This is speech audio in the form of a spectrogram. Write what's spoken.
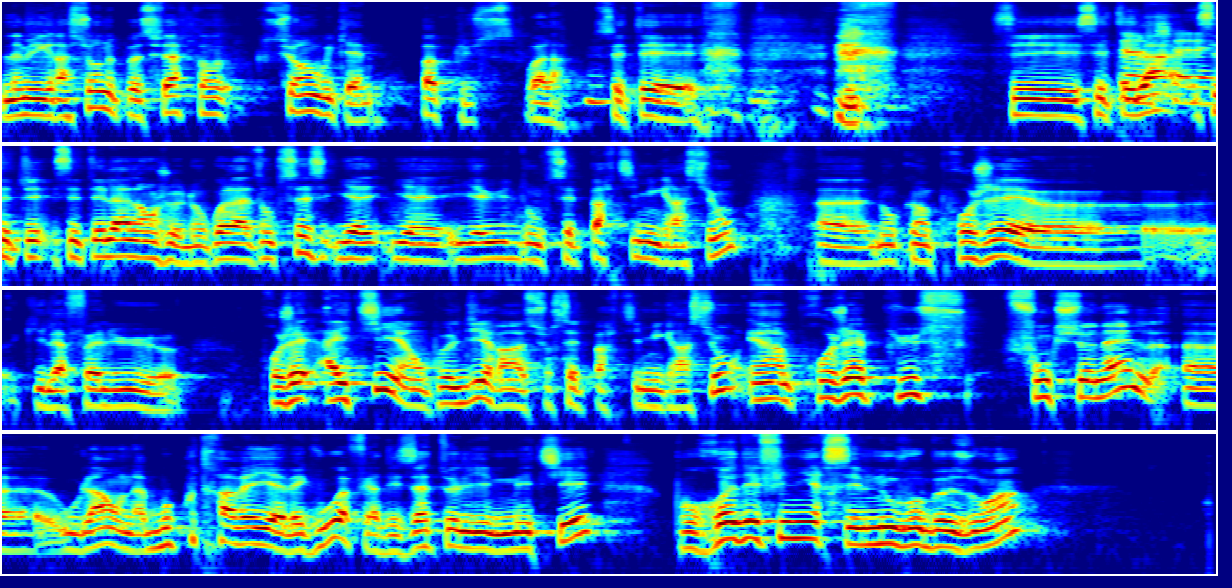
la migration ne peut se faire que sur un week-end, pas plus. Voilà, mm. c'était c'était là, c'était là l'enjeu. Donc voilà, donc il y, a eu donc cette partie migration, euh, donc un projet euh, qu'il a fallu euh, projet IT, hein, on peut le dire, hein, sur cette partie migration, et un projet plus fonctionnel, où là, on a beaucoup travaillé avec vous à faire des ateliers métiers pour redéfinir ces nouveaux besoins,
